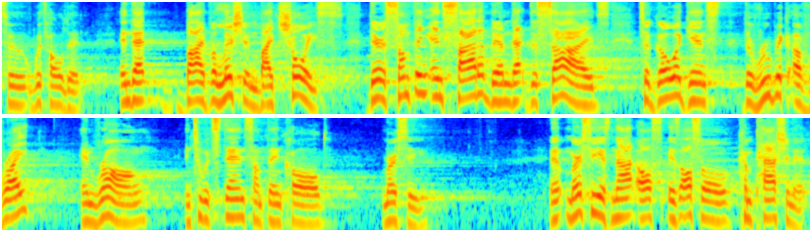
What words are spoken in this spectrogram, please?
to withhold it. And that by volition, by choice, there is something inside of them that decides to go against the rubric of right and wrong and to extend something called mercy. And mercy is, not also, is also compassionate.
